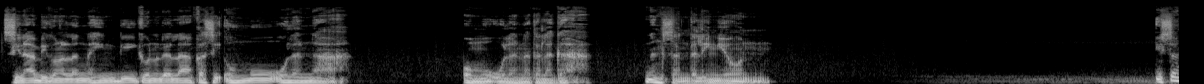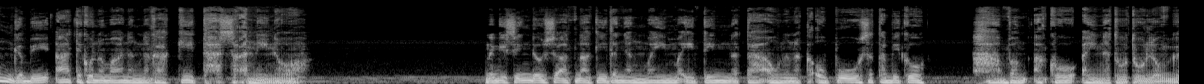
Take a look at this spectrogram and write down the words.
Sinabi ko na lang na hindi ko nadala kasi umuulan na. Umuulan na talaga ng sandaling yon. Isang gabi ate ko naman ang nakakita sa anino. Nagising daw siya at nakita niyang may maitim na tao na nakaupo sa tabi ko habang ako ay natutulog.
